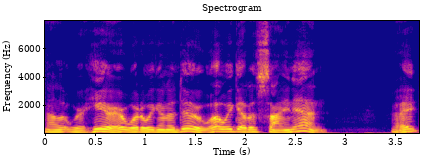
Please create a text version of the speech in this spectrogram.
now that we're here, what are we going to do? Well, we got to sign in, right?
